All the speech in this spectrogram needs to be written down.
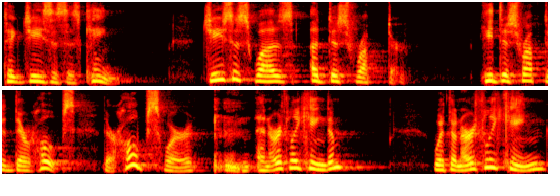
Take Jesus as king. Jesus was a disruptor. He disrupted their hopes. Their hopes were an earthly kingdom with an earthly king,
